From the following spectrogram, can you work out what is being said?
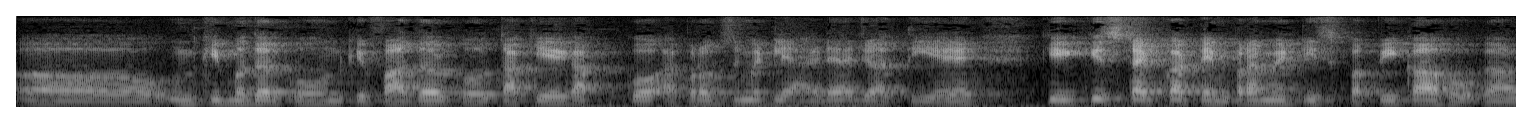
उनकी मदर को उनके फादर को ताकि एक आपको अप्रोक्सीमेटली आइडिया जाती है कि किस टाइप का टेम्परामेंट इस पपी का होगा।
